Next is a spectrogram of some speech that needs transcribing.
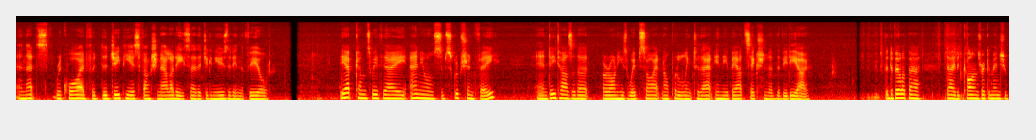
and that's required for the GPS functionality so that you can use it in the field. The app comes with a annual subscription fee and details of that are on his website and I'll put a link to that in the about section of the video. The developer David Collins recommends you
